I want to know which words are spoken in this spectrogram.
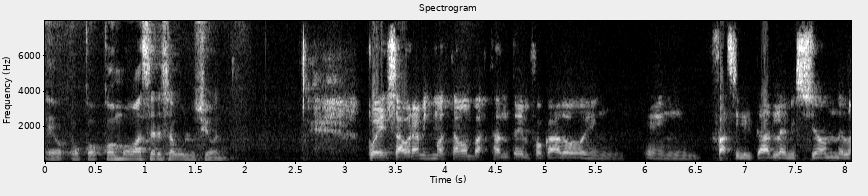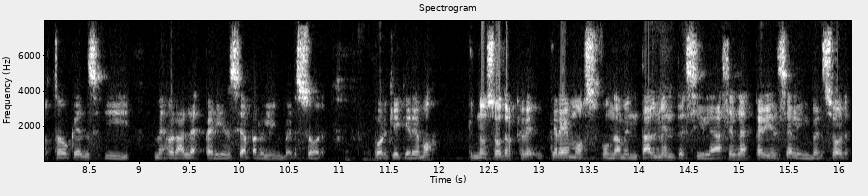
Eh, ¿O cómo va a ser esa evolución? Pues ahora mismo estamos bastante enfocados en, facilitar la emisión de los tokens y mejorar la experiencia para el inversor. Porque queremos, nosotros creemos fundamentalmente, si le haces la experiencia al inversor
